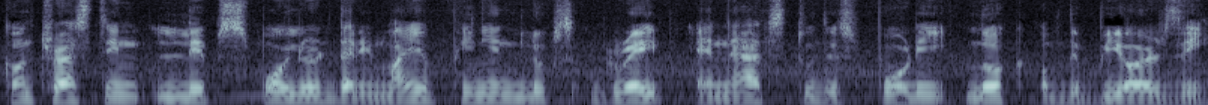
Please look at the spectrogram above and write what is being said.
contrasting lip spoiler that in my opinion looks great and adds to the sporty look of the BRZ.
